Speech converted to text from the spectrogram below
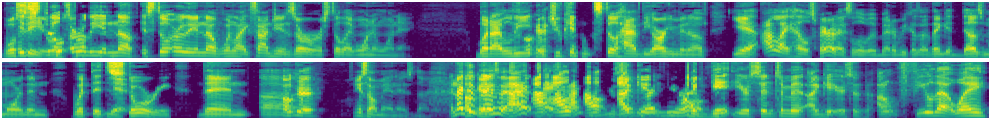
we'll it's see still We'll see. early enough. It's still early enough when like Sanji and Zoro are still like one and one A. But I leave, Okay. but you can still have the argument of, yeah, I like Hell's Paradise a little bit better because I think it does more than with its Yeah. story than uh okay Chainsaw Man has done. And I could Okay, I, say, I- I, I- I'll- I'll- I reserve the can- I get your sentiment. I get your sentiment. I don't feel that way,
